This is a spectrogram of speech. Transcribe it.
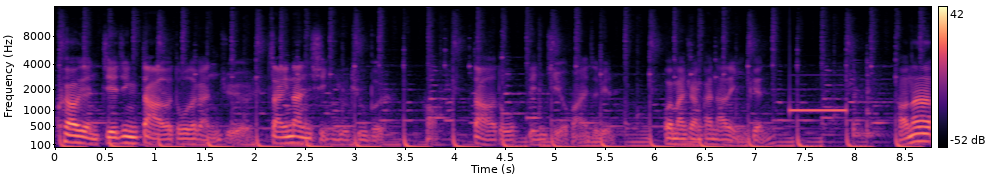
快有点接近大耳朵的感觉，灾难型 YouTuber。好，大耳朵链接我放在这边，我也蛮喜欢看他的影片。好，那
